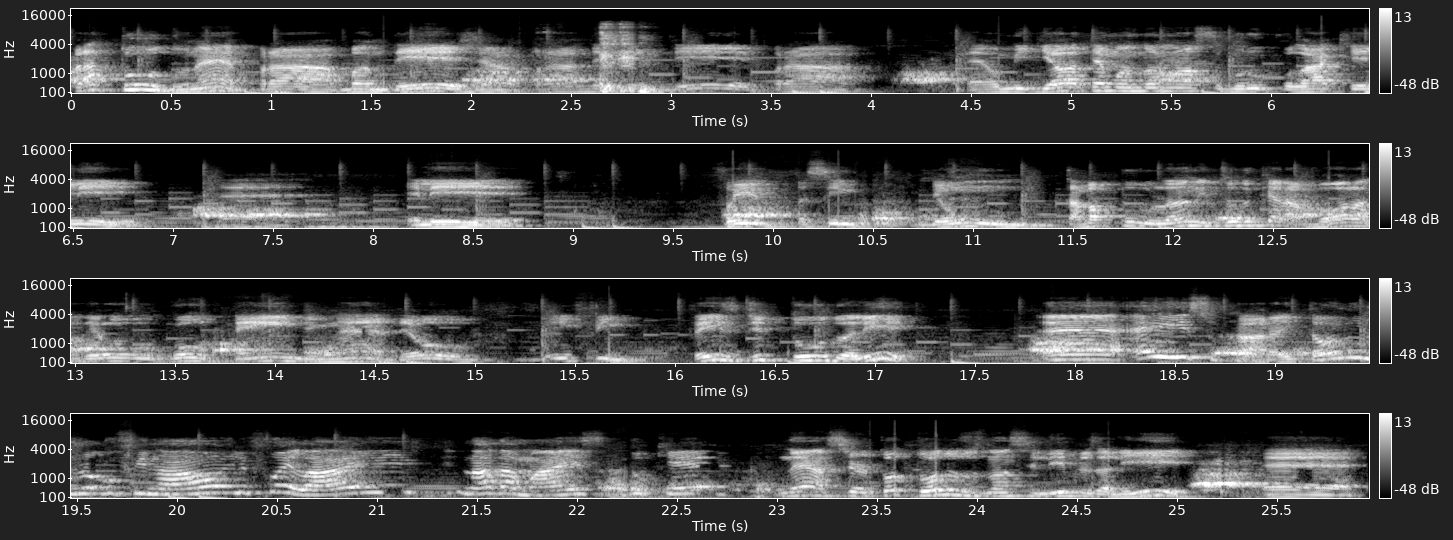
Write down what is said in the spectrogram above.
para tudo, né, para bandeja, para defender, para é, o Miguel até mandou no nosso grupo lá que ele é, ele foi assim, deu um tava pulando em tudo que era bola, deu goaltending, né, deu, enfim, fez de tudo ali. É, é isso, cara. Então no jogo final ele foi lá e, nada mais do que né, acertou todos os lances livres ali, é,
